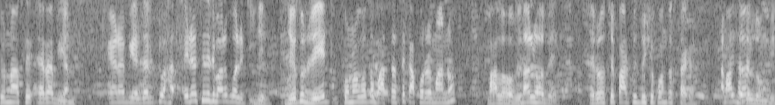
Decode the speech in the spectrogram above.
জন্য আছে অ্যারাবিয়ান অ্যারাবিয়ান যার একটু এটা হচ্ছে ভালো কোয়ালিটি জি যেহেতু রেট ক্রমাগত বাড়তেছে কাপড়ের মানও ভালো হবে। ভালো হবে। এটা হচ্ছে পার পিস দুইশো পঞ্চাশ টাকা পাঁচ হাতের লুঙ্গি।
